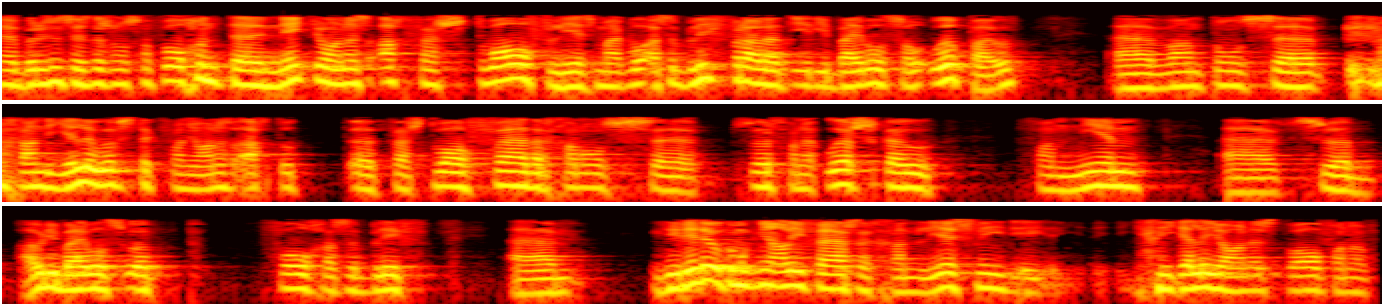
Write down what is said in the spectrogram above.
Nou broers en susters, ons gaan volgende net Johannes 8 vers 12 lees, maar ek wil asseblief vra dat u die Bybel sal oophou, uh want ons uh, gaan die hele hoofstuk van Johannes 8 tot uh, vers 12 verder gaan ons 'n uh, soort van 'n oorskou van neem. Uh so hou die Bybels oop, volg asseblief. Ehm uh, die rede hoekom ek nie al die verse gaan lees nie, die, hele Johannes 12 vanaf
